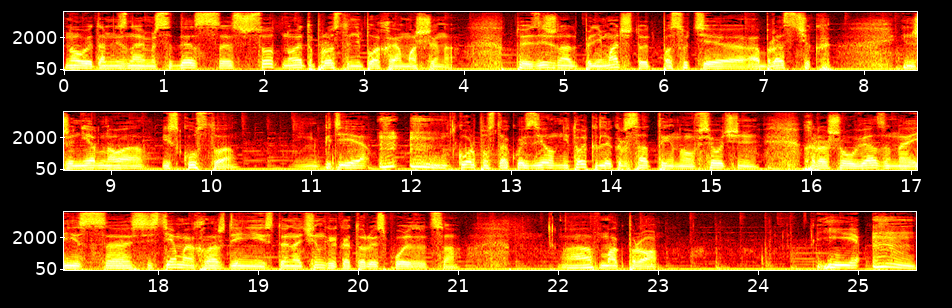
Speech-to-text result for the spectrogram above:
новый, там, не знаю, Mercedes S600, но это просто неплохая машина. То есть здесь же надо понимать, что это, по сути, образчик инженерного искусства, где корпус такой сделан не только для красоты, но все очень хорошо увязано и с э, системой охлаждения, и с той начинкой, которая используется а, в Mac Pro. И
